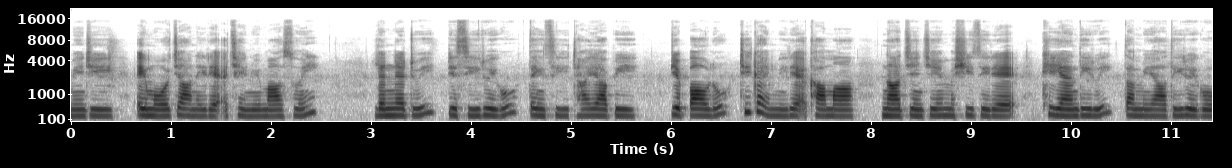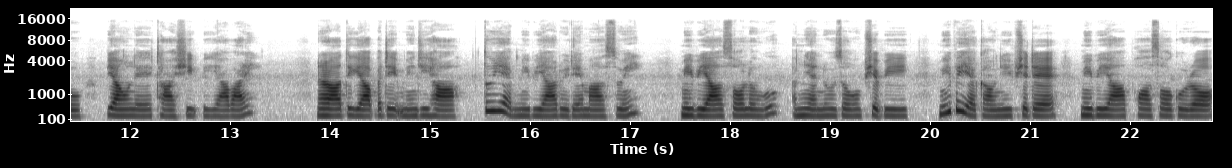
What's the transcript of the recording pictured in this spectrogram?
မင်းကြီးအိမ်မောကြနေတဲ့အချိန်တွေမှာဆိုရင်လက်နက်တွေပစ္စည်းတွေကိုတင်စီထားရပြီးပြစ်ပေါက်လို့ထိခိုက်မိတဲ့အခါမှာနာကျင်ခြင်းမရှိစေတဲ့ခရမ်းသီးတွေတံမယာသီးတွေကို ပြောင်းလဲထားရှိပေးရပါတယ်။နရတိယပတိမင်းကြီးဟာသူ့ရဲ့မိဖုရားတွေထဲမှာဆိုရင်မိဖုရားစောလုံးကိုအမျက်နှိုးဆုံးဖြစ်ပြီးမိဖုရားကောင်ကြီးဖြစ်တဲ့မိဖုရားဖွာစောကိုတော့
